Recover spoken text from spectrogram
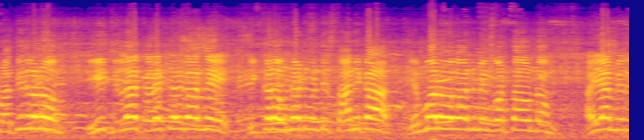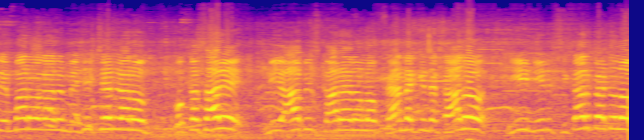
ప్రతినిధులను ఈ జిల్లా కలెక్టర్ గారిని ఇక్కడ ఉన్నటువంటి స్థానిక ఎంఆర్ఓ గారిని మేము కొడతా ఉన్నాం. అయ్యా మీరు ఎంఆర్ఓ గారు మెజిస్ట్రేట్ గారు ఒక్కసారి మీ ఆఫీస్ కార్యాలయంలో ఫ్యాన్ల కింద కాదు ఈ నీటి శికారుపేటలో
